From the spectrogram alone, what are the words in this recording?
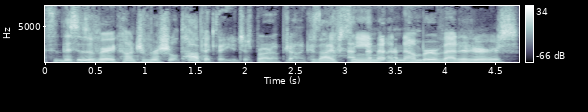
So this is a very controversial topic that you just brought up, John, because I've seen a number of editors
